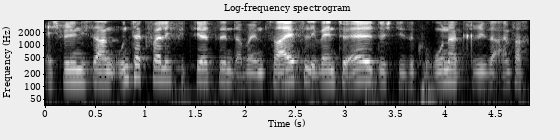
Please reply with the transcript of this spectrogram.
ich will nicht sagen unterqualifiziert sind, aber im Zweifel eventuell durch diese Corona-Krise einfach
